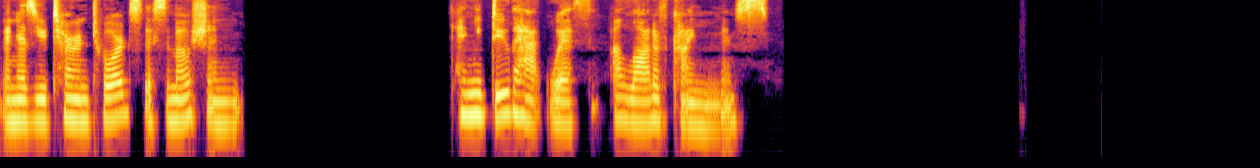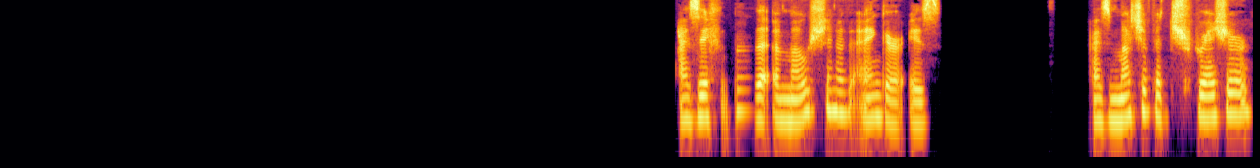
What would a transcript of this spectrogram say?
And as you turn towards this emotion, can you do that with a lot of kindness? As if the emotion of anger is as much of a treasure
